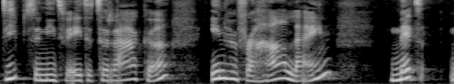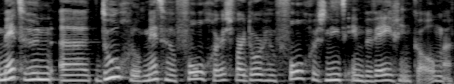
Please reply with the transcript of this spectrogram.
diepte niet weten te raken in hun verhaallijn met, met hun uh, doelgroep, met hun volgers, waardoor hun volgers niet in beweging komen.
